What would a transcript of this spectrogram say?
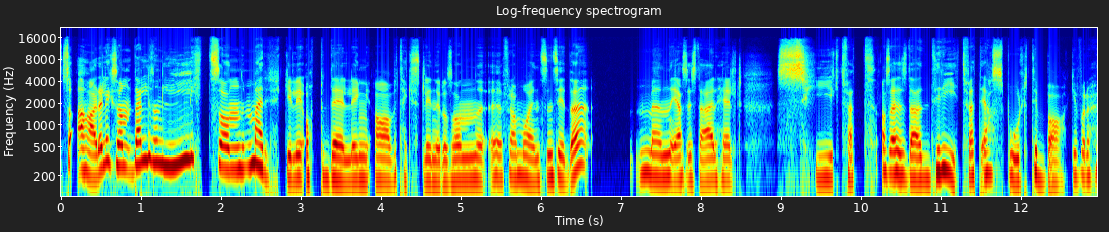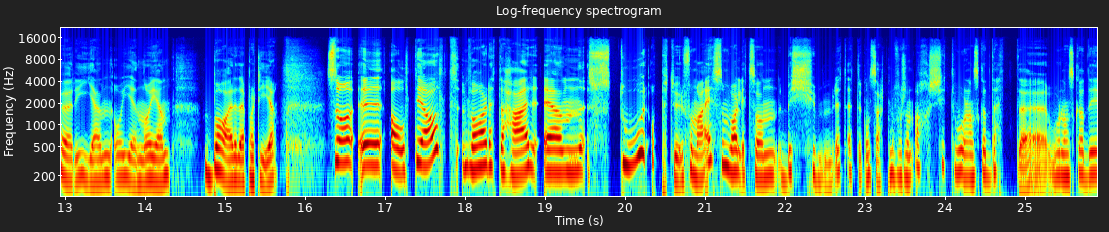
så er det liksom Det er liksom litt sånn merkelig oppdeling av tekstlinjer og sånn uh, fra sin side, men jeg syns det er helt sykt fett. Altså, jeg syns det er dritfett. Jeg har spolt tilbake for å høre igjen og igjen og igjen bare det partiet. Så eh, alt i alt var dette her en stor opptur for meg, som var litt sånn bekymret etter konserten for sånn ah, shit, hvordan skal dette Hvordan skal de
